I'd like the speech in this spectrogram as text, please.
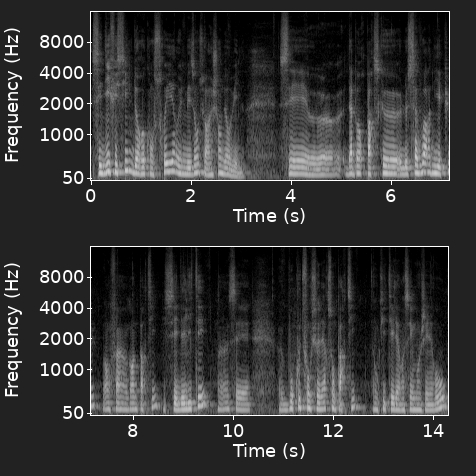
C'est difficile de reconstruire une maison sur un champ de ruines. C'est euh, d'abord parce que le savoir n'y est plus, enfin en grande partie, c'est délité. Hein, euh, beaucoup de fonctionnaires sont partis ont quitté les renseignements généraux.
